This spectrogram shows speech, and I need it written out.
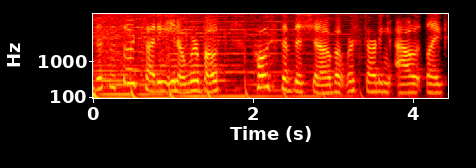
This is so exciting. You know, we're both hosts of this show, but we're starting out like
